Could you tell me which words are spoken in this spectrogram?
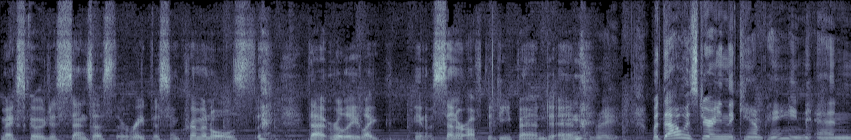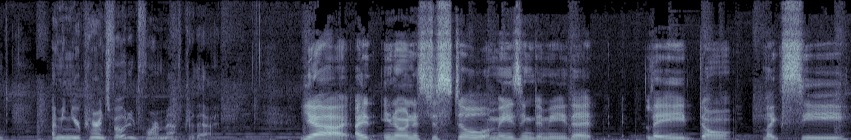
Mexico just sends us the rapists and criminals, that really like, you know, sent her off the deep end. And right, but that was during the campaign, and I mean, your parents voted for him after that. Yeah, I you know, and it's just still amazing to me that they don't like see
